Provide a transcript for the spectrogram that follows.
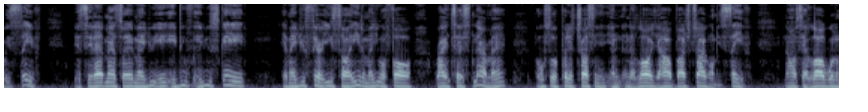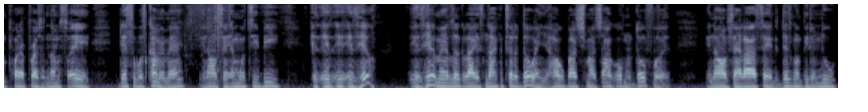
be safe. You see that, man? So, hey, man, you if you if you scared, hey, man, you fear Esau Edom, man, you gonna fall right into the snare, man. But whoso put a trust in, in, in the Lord, how about Shema gonna be safe. You know what I'm saying? Lord willing, part of pressure number. So, hey, this is what's coming, man. You know what I'm saying? MOTB is, is, is here. It's here, man. Look like it's knocking to the door, and Shema shall open the door for it. You know what I'm saying? Like I said, this gonna be the new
